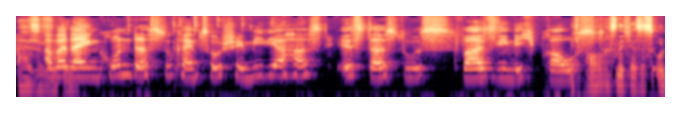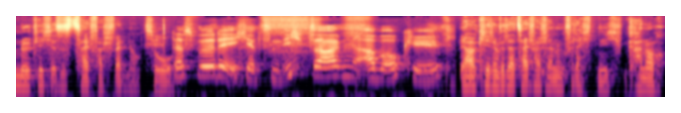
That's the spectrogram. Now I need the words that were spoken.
Also Aber dein Grund, dass du kein Social Media hast, ist, dass du es quasi nicht Ich brauchst. brauche es nicht, es ist unnötig, es ist Zeitverschwendung. So. Das würde ich jetzt nicht sagen, aber okay. Ja, okay, dann wird der Zeitverschwendung vielleicht nicht. Kann auch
